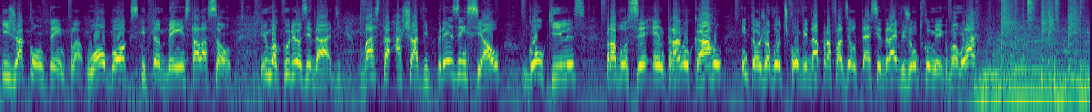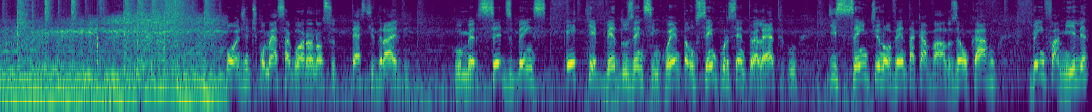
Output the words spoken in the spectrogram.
e já contempla wallbox e também instalação. E uma curiosidade, basta a chave presencial Go Killers para você entrar no carro. Então eu já vou te convidar para fazer o test drive junto comigo. Vamos lá? Bom, a gente começa agora o nosso test drive com o Mercedes-Benz EQB 250, um 100% elétrico de 190 cavalos. É um carro bem família.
